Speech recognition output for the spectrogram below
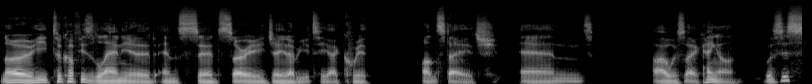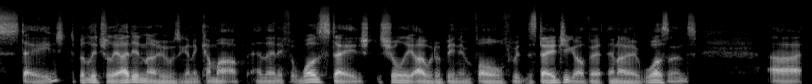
No, he took off his lanyard and said, Sorry, JWT, I quit on stage. And I was like, Hang on, was this staged? But literally, I didn't know who was going to come up. And then if it was staged, surely I would have been involved with the staging of it. And I wasn't. Uh,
